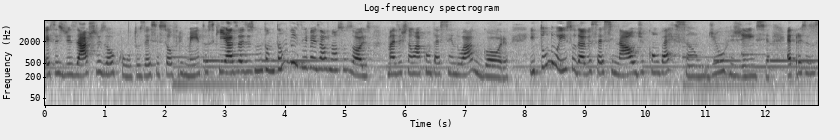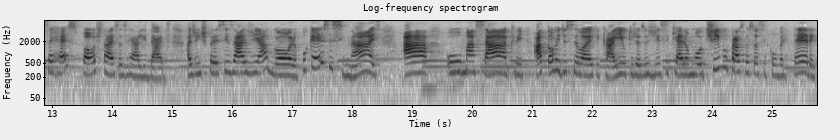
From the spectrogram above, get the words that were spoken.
esses desastres ocultos, esses sofrimentos que às vezes não estão tão visíveis aos nossos olhos, mas estão acontecendo agora. E tudo isso deve ser sinal de conversão, de urgência. É preciso ser resposta a essas realidades. A gente precisa agir agora, porque esses sinais a, o massacre, a torre de Siloé que caiu, que Jesus disse que era motivo para as pessoas se converterem,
